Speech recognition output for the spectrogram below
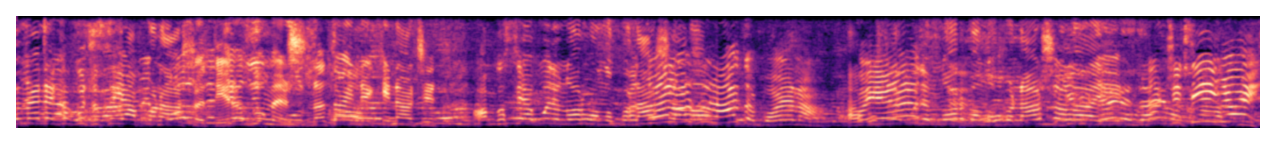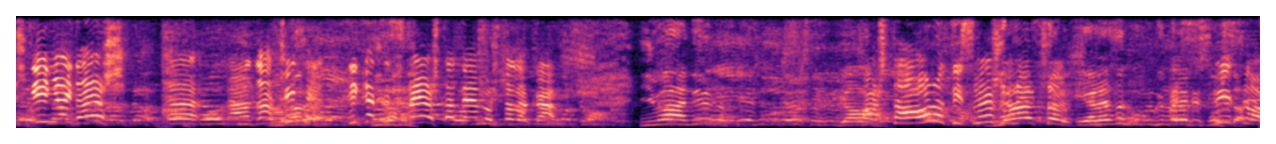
od mene kako ću se ja ponašati, razumeš, na taj neki način. Ako se ja budem normalno Pa to je ponašala, lažna nada, Bojana. ako Pa se ja jeste. budem normalno ponašala i... Znači ti njoj, ti njoj daješ... e, a da, ti, se, ti kad se smeješ, tad nemaš šta da kažeš. Ivan, nije da smiješ nešto galama. Pa šta ono, ti smeješ da ne sam, čuješ? ja ne znam kako mi mene sluša. Smislila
